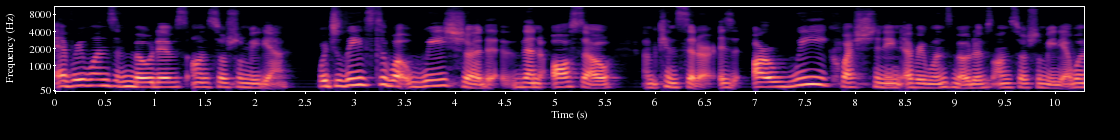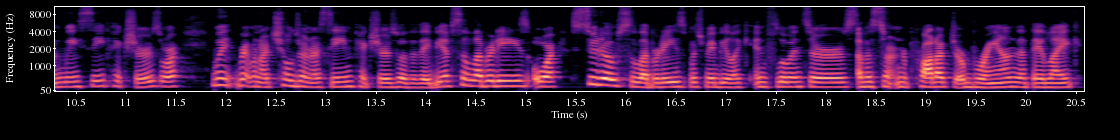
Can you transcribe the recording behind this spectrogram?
everyone's motives on social media which leads to what we should then also um, consider is are we questioning everyone's motives on social media? When we see pictures or when, right when our children are seeing pictures whether they be of celebrities or pseudo celebrities which may be like influencers of a certain product or brand that they like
